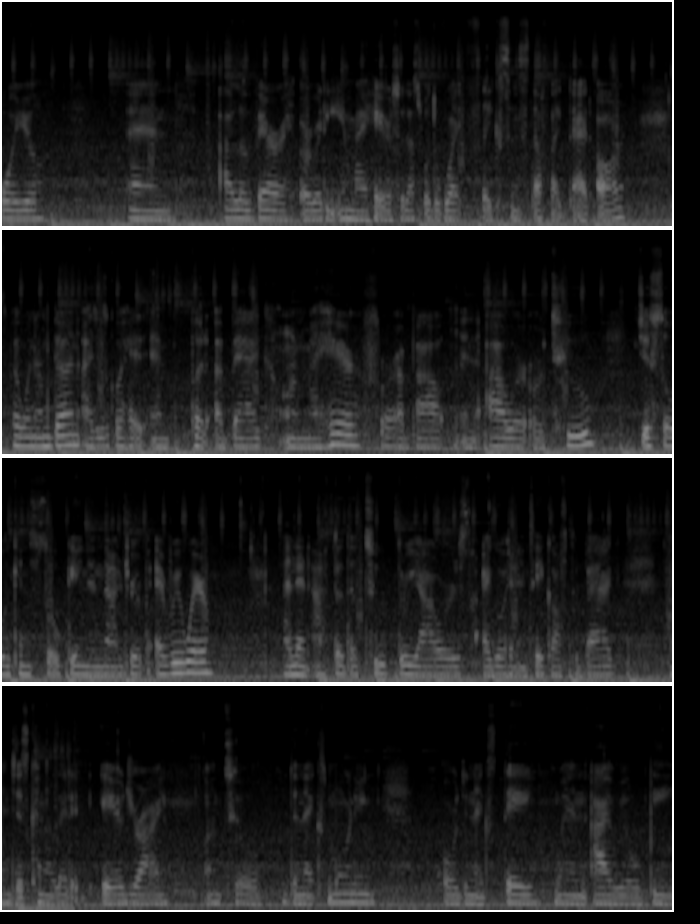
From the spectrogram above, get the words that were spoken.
oil and aloe vera already in my hair so that's what the white flakes and stuff like that are. But when I'm done I just go ahead and put a bag on my hair for about an hour or two just so it can soak in and not drip everywhere and then after the two three hours I go ahead and take off the bag and just kind of let it air dry until the next morning or the next day when I will be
